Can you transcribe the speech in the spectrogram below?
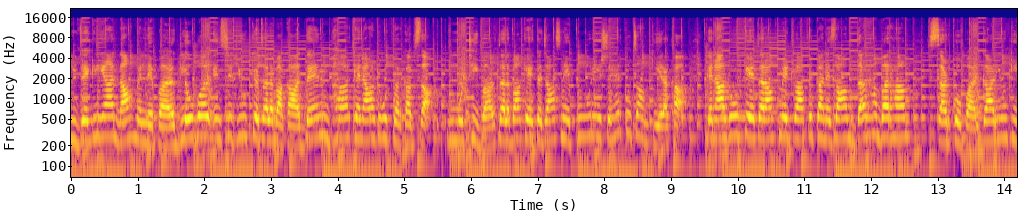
اپنی ڈگریاں نہ ملنے پر گلوبل انسٹیٹیوٹ کے طلبہ کا دن بھر کینال روڈ پر قبضہ۔ مٹھی بھر طلبہ کے احتجاج نے پورے شہر کو جام کیے رکھا۔ کینال روڈ کے اعتراف میں ٹریفک کا نظام درہم برہم۔ سڑکوں پر گاڑیوں کی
